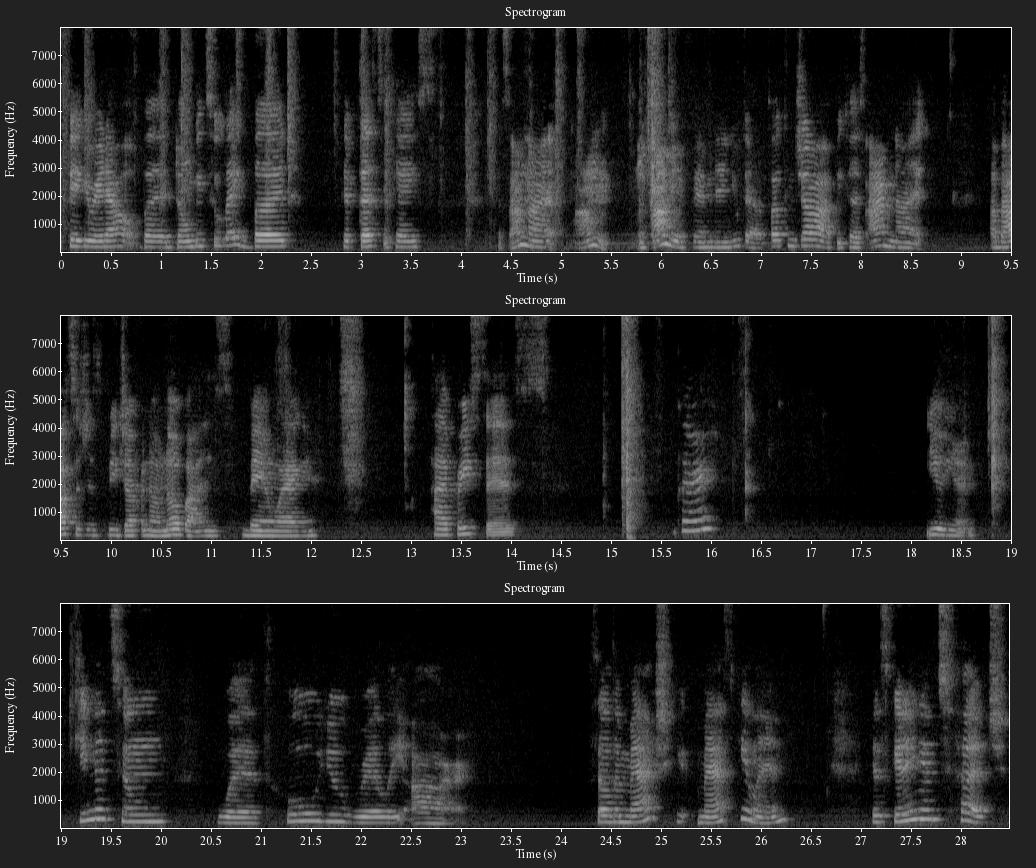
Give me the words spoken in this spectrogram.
Figure it out, but don't be too late, bud, if that's the case. Because I'm not, I'm if I'm your feminine, you got a fucking job because I'm not about to just be jumping on nobody's bandwagon. High Priestess. Okay. Union. Getting in tune with who you really are. So the mas- masculine is getting in touch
